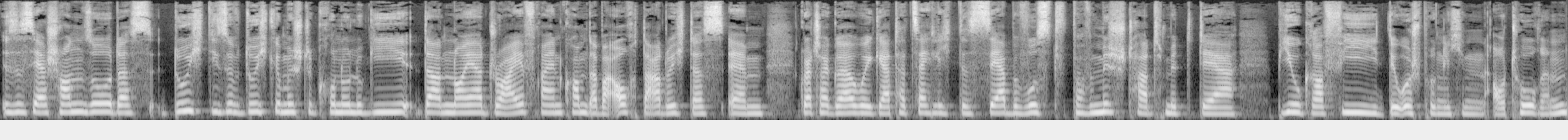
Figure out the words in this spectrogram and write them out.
ist es ja schon so, dass durch diese durchgemischte Chronologie da ein neuer Drive reinkommt, aber auch dadurch, dass ähm, Greta Gerwig ja tatsächlich das sehr bewusst vermischt hat mit der Biografie der ursprünglichen Autorin.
